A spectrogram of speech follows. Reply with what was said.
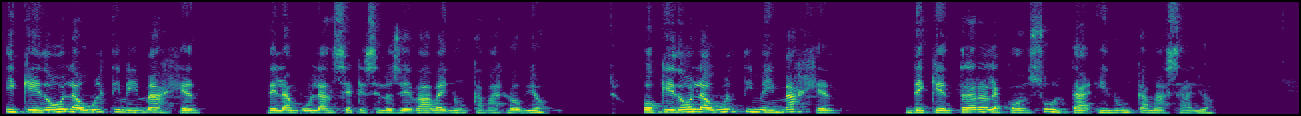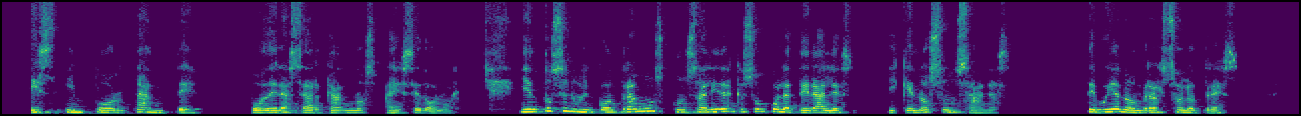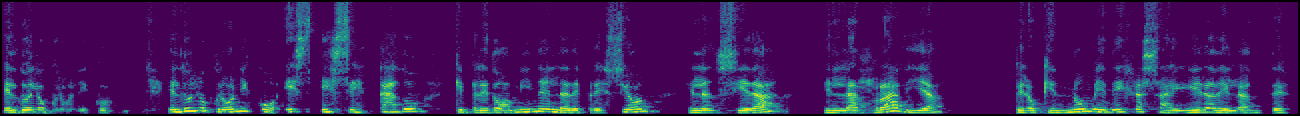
Y quedó la última imagen de la ambulancia que se lo llevaba y nunca más lo vio o quedó la última imagen de que entrara a la consulta y nunca más salió. Es importante poder acercarnos a ese dolor. Y entonces nos encontramos con salidas que son colaterales y que no son sanas. Te voy a nombrar solo tres. El duelo crónico. El duelo crónico es ese estado que predomina en la depresión, en la ansiedad, en la rabia pero que no me deja seguir adelante.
